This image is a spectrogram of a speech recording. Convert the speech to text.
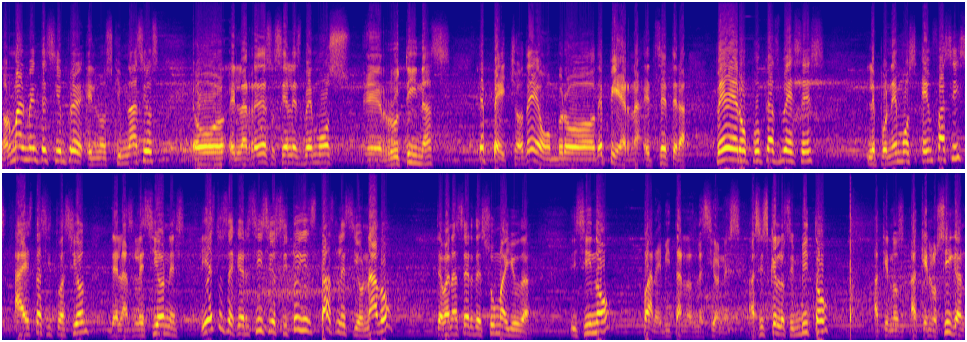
Normalmente siempre en los gimnasios o en las redes sociales vemos eh, rutinas de pecho, de hombro, de pierna, etcétera. Pero pocas veces le ponemos énfasis a esta situación de las lesiones. Y estos ejercicios, si tú estás lesionado, te van a ser de suma ayuda. Y si no, para evitar las lesiones. Así es que los invito a que, nos, a que lo sigan.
